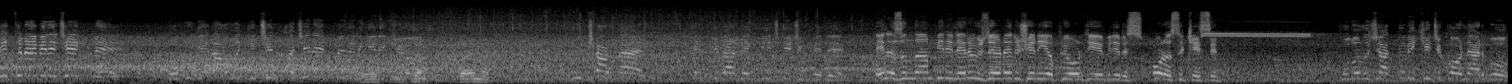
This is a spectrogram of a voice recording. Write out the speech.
Bitirebilecek mi? Topu geri almak için acele etmeleri gerekiyor. Dayanır. Mükemmel. Tepki vermekte hiç gecikmedi. En azından birileri üzerine düşeni yapıyor diyebiliriz. Orası kesin. Kullanacakları ikinci korner bu.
